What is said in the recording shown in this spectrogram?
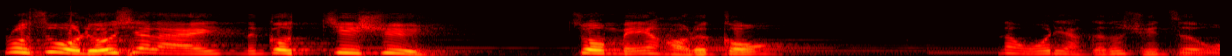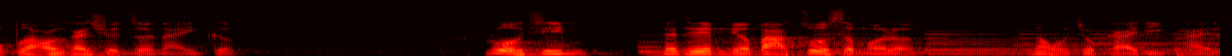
若是我留下来能够继续做美好的工，那我两个都选择，我不知道该选择哪一个。若我今在这边没有办法做什么了，那我就该离开了。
